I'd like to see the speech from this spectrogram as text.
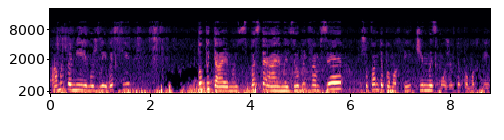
а ми по мірі можливості попитаємось, постараємось зробити вам все, щоб вам допомогти, чим ми зможемо допомогти.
